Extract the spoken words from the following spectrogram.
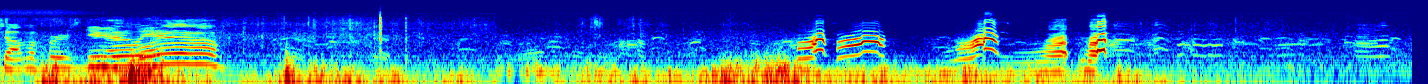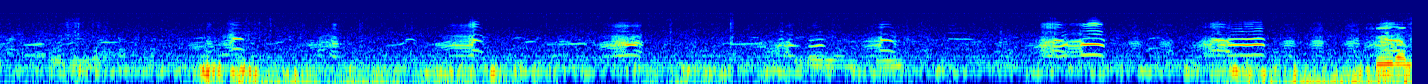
Shot my first goose. Hell boy. yeah. Shoot him.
